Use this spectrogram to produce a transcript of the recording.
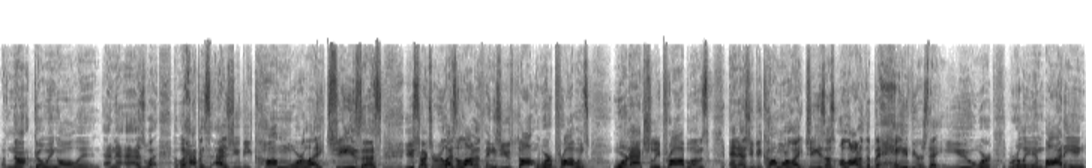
of not going all in. And as what, what happens as you become more like Jesus, you start to realize a lot of things you thought were problems weren't actually problems. And as you become more like Jesus, a lot of the behaviors that you were really embodying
